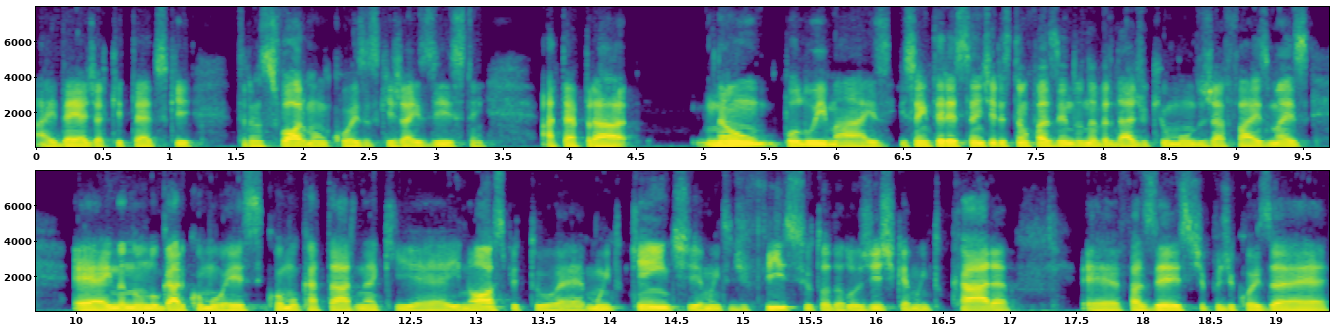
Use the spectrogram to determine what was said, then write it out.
A ideia de arquitetos que transformam coisas que já existem, até para não poluir mais. Isso é interessante, eles estão fazendo, na verdade, o que o mundo já faz, mas é, ainda num lugar como esse, como o Catar, né, que é inóspito, é muito quente, é muito difícil, toda a logística é muito cara, é, fazer esse tipo de coisa é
